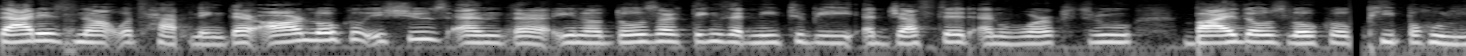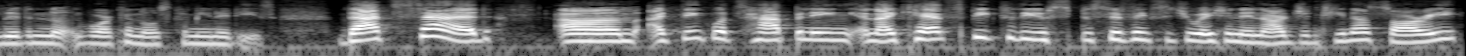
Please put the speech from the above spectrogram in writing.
that is not what's happening. There are local issues, and you know those are things that need to be adjusted and worked through by those local people who live and work in those communities. That said, um, I think what's happening, and I can't speak to the specific situation in Argentina. Sorry,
